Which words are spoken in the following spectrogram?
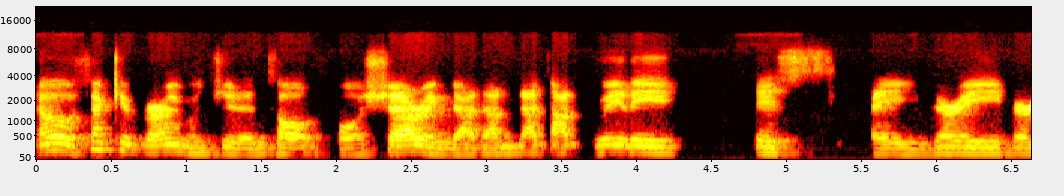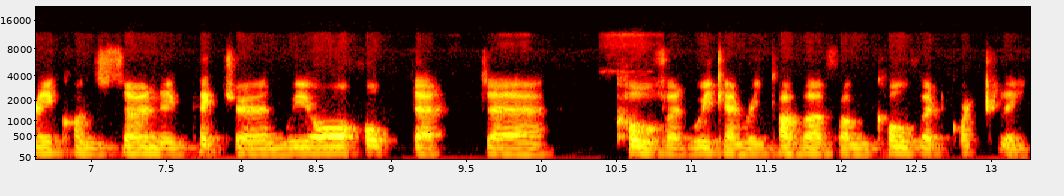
No, thank you very much, Gillian, for, for sharing that, and that that really is a very very concerning picture, and we all hope that uh, COVID we can recover from COVID quickly.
